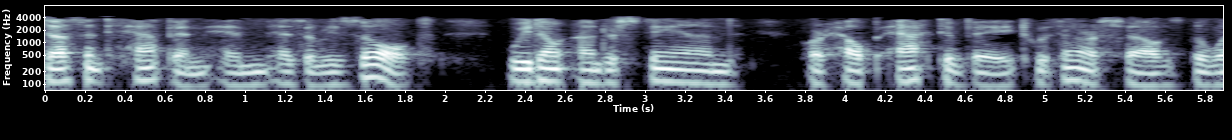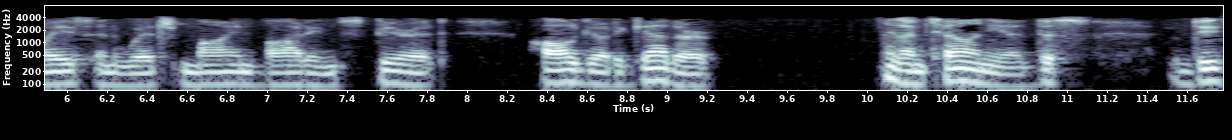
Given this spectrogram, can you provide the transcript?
doesn't happen. And as a result, we don't understand or help activate within ourselves the ways in which mind, body, and spirit all go together. And I'm telling you, this, these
